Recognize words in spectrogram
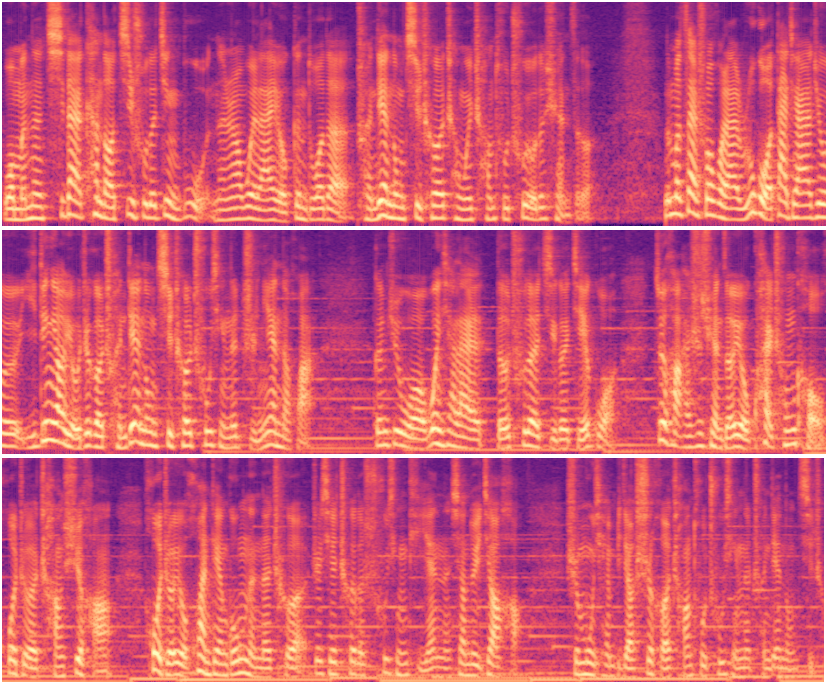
我们呢，期待看到技术的进步，能让未来有更多的纯电动汽车成为长途出游的选择。那么再说回来，如果大家就一定要有这个纯电动汽车出行的执念的话，根据我问下来得出的几个结果。最好还是选择有快充口或者长续航或者有换电功能的车，这些车的出行体验呢相对较好，是目前比较适合长途出行的纯电动汽车。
